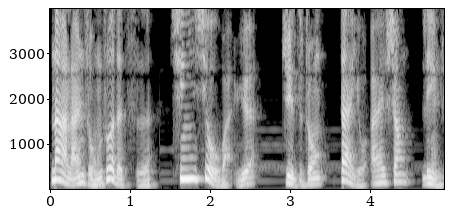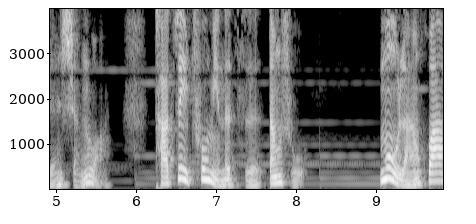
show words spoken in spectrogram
纳兰容若的词清秀婉约，句子中带有哀伤，令人神往。他最出名的词当属《木兰花》。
